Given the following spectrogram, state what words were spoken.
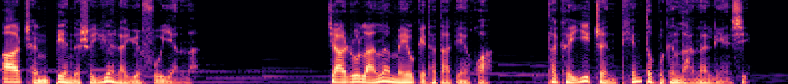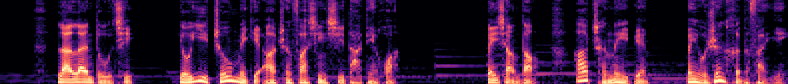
阿晨变得是越来越敷衍了。假如兰兰没有给他打电话，他可以一整天都不跟兰兰联系。兰兰赌气，有一周没给阿晨发信息打电话，没想到阿晨那边没有任何的反应。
